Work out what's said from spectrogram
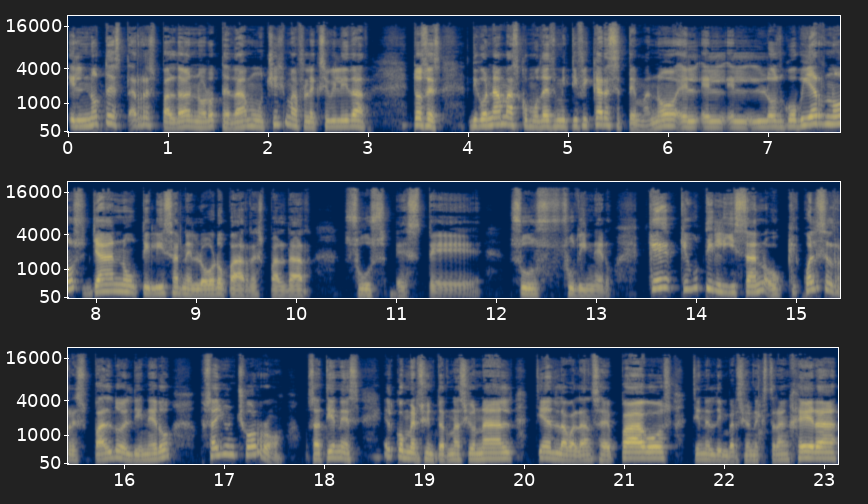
el no te estar respaldado en oro te da muchísima flexibilidad. Entonces, digo, nada más como desmitificar ese tema, ¿no? El, el, los gobiernos ya no utilizan el oro para respaldar sus, este, su, su dinero. ¿Qué, ¿Qué, utilizan o qué, cuál es el respaldo del dinero? Pues hay un chorro. O sea, tienes el comercio internacional, tienes la balanza de pagos, tienes la inversión extranjera,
